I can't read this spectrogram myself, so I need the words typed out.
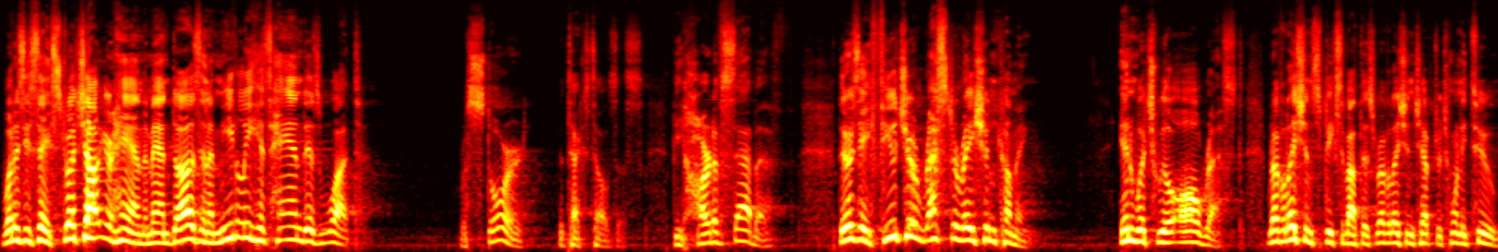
What does he say? Stretch out your hand. The man does, and immediately his hand is what? Restored, the text tells us. The heart of Sabbath. There's a future restoration coming in which we'll all rest. Revelation speaks about this, Revelation chapter 22.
